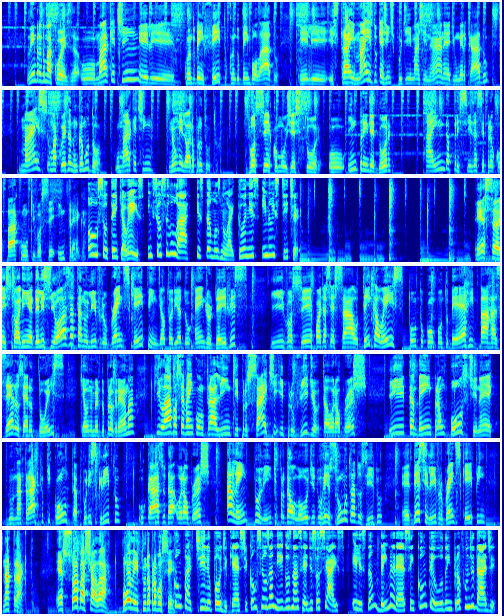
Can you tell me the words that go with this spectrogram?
Lembra de uma coisa, o marketing, ele, quando bem feito, quando bem bolado, ele extrai mais do que a gente podia imaginar, né, de um mercado, mas uma coisa nunca mudou. O marketing não melhora o produto. Você, como gestor ou empreendedor, ainda precisa se preocupar com o que você entrega. Ouça o Takeaways em seu celular. Estamos no iTunes e no Stitcher. Essa historinha deliciosa está no livro Brandscaping, de autoria do Andrew Davis. E você pode acessar o takeaways.com.br barra 002, que é o número do programa, que lá você vai encontrar link para o site e para o vídeo da Oral Brush e também para um post né, na Tracto que conta por escrito o caso da Oral Brush, além do link para o download do resumo traduzido é, desse livro, Brandscaping, na Tracto. É só baixar lá. Boa leitura para você. Compartilhe o podcast com seus amigos nas redes sociais. Eles também merecem conteúdo em profundidade.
